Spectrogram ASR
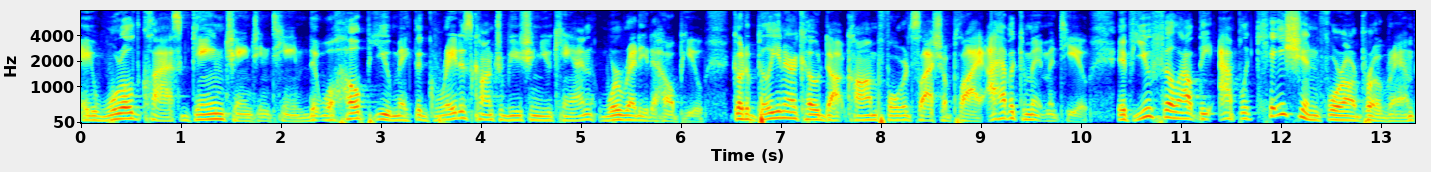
a world class, game changing team that will help you make the greatest contribution you can, we're ready to help you. Go to billionairecode.com forward slash apply. I have a commitment to you. If you fill out the application for our program,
